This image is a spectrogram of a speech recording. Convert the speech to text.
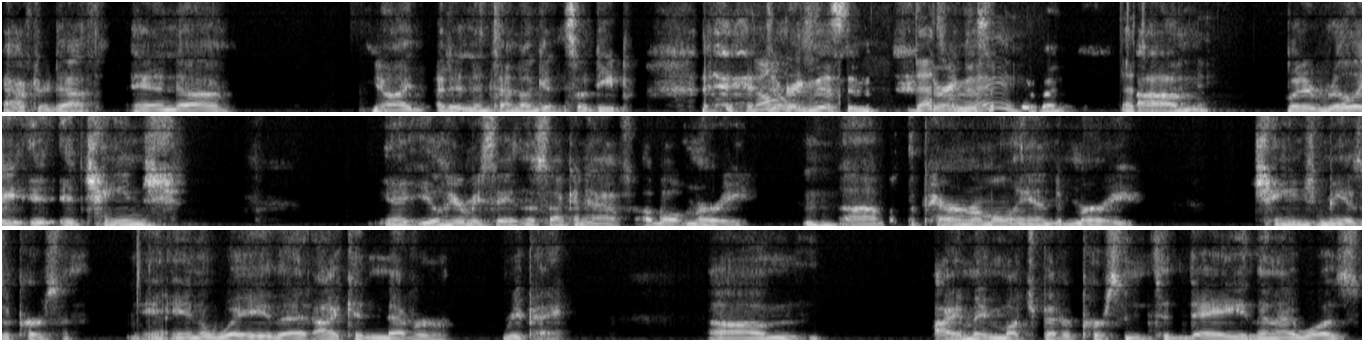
after death. And uh, you know, I, I didn't intend on getting so deep No, during this that's during this okay. interview, but That's um, okay. but it really it, it changed. You know, you'll hear me say it in the second half about Murray, Mhm. uh, but the paranormal and Murray changed me as a person in, Okay. in a way that I can never repay. Um, I am a much better person today than I was,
